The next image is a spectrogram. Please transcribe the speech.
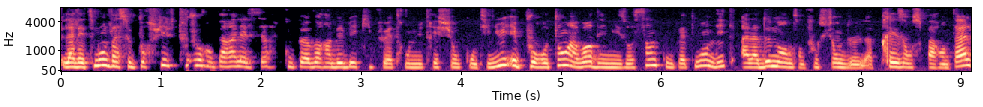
l'allaitement va se poursuivre toujours en parallèle. C'est-à-dire qu'on peut avoir un bébé qui peut être en nutrition continue et pour autant avoir des mises au sein complètement dites à la demande en fonction de la présence parentale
